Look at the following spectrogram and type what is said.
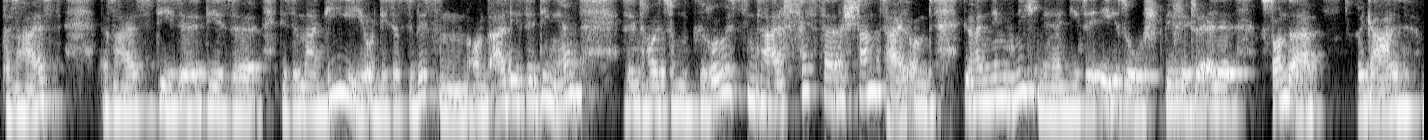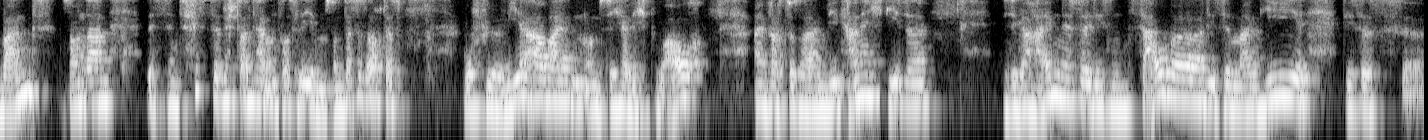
Das heißt, das heißt, diese, diese, diese Magie und dieses Wissen und all diese Dinge sind heute zum größten Teil fester Bestandteil und gehören nicht mehr in diese ESO-spirituelle Sonderregalwand, sondern es sind feste Bestandteil unseres Lebens. Und das ist auch das, wofür wir arbeiten und sicherlich du auch, einfach zu sagen, wie kann ich diese diese Geheimnisse, diesen Zauber, diese Magie, dieses äh,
